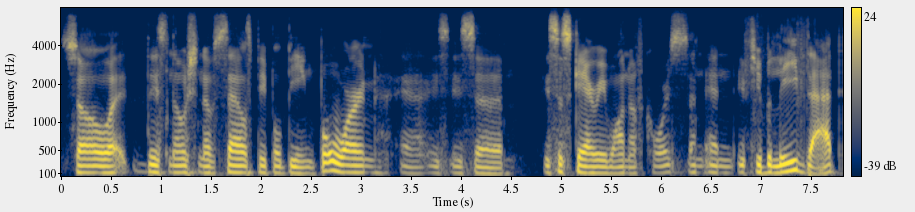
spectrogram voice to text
So uh, this notion of salespeople being born uh, is is a is a scary one, of course. And and if you believe that,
